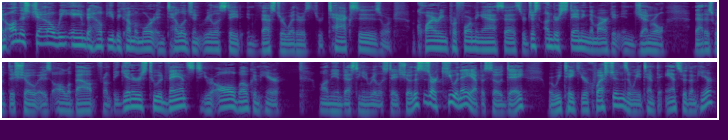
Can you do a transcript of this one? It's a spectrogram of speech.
And on this channel, we aim to help you become a more intelligent real estate investor, whether it's through taxes or acquiring performing assets or just understanding the market in general. That is what this show is all about. From beginners to advanced, you're all welcome here on the Investing in Real Estate show. This is our Q&A episode day where we take your questions and we attempt to answer them here.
